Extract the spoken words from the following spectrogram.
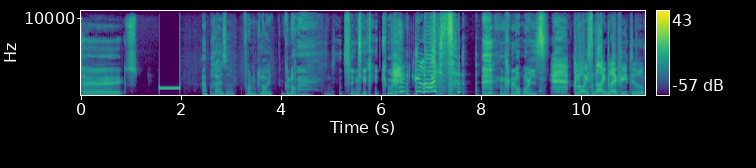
Attacks. Abreise von Gloi. Glo das fängt direkt gut an. Glois! Glois. Glois, nein, drei Viertel.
